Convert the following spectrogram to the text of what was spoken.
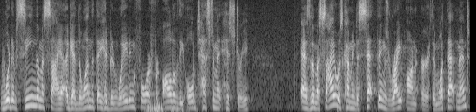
would have seen the Messiah, again, the one that they had been waiting for for all of the Old Testament history, as the Messiah was coming to set things right on earth. And what that meant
